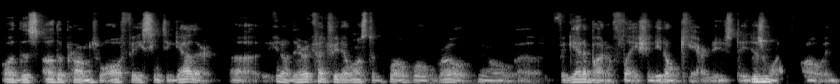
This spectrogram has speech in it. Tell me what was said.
all this other problems we're all facing together. Uh, you know, they're a country that wants to grow, grow, grow. You know, forget about inflation. They don't care. They just they just mm-hmm. want to grow. And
